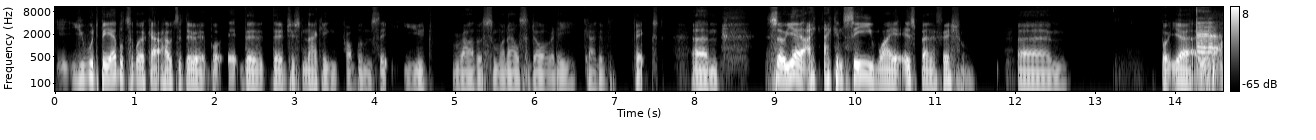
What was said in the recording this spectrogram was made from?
you would be able to work out how to do it, but it, they're they're just nagging problems that you'd rather someone else had already kind of fixed. Um, so yeah, I, I can see why it is beneficial. Um, but yeah, uh,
